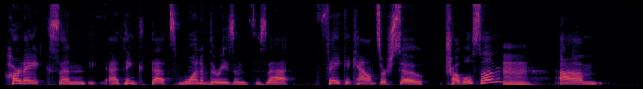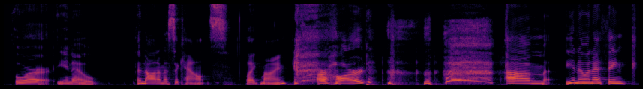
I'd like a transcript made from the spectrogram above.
heartaches. And i think that's one of the reasons is that fake accounts are so troublesome. Um, or you know anonymous accounts like mine, are hard. um, you know, and I think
